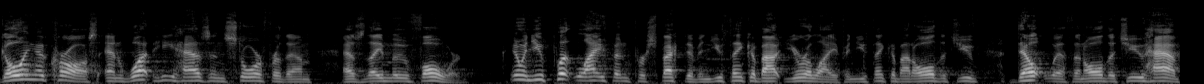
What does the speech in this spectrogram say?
going across and what He has in store for them as they move forward. You know, when you put life in perspective and you think about your life and you think about all that you've dealt with and all that you have,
